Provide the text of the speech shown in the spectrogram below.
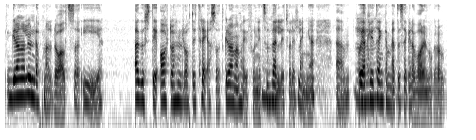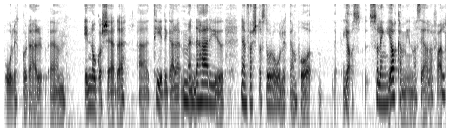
Gröna Lund öppnade då alltså i augusti 1883 så att Grönan har ju funnits mm. väldigt, väldigt länge. Um, och jag kan ju mm. tänka mig att det säkert har varit några olyckor där um, i något skede uh, tidigare. Men det här är ju den första stora olyckan på, ja, så, så länge jag kan minnas i alla fall.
